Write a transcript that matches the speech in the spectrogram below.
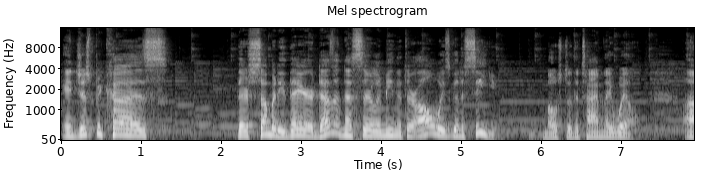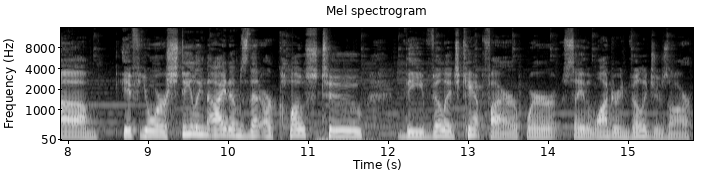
And just because there's somebody there doesn't necessarily mean that they're always going to see you. Most of the time they will. Um, if you're stealing items that are close to the village campfire where, say, the wandering villagers are,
